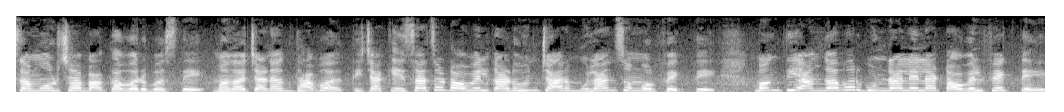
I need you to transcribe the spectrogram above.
समोरच्या बाकावर बसते. मग अचानक धावत तिच्या केसाचा टॉवेल काढून चार मुलांसमोर फेकते. मग ती अंगावर गुंडाळलेला टॉवेल फेकते.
